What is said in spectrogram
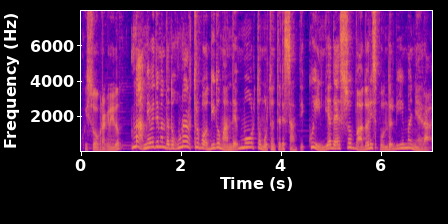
qui sopra credo, ma mi avete mandato un altro po' di domande molto molto interessanti, quindi adesso vado a rispondervi in maniera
